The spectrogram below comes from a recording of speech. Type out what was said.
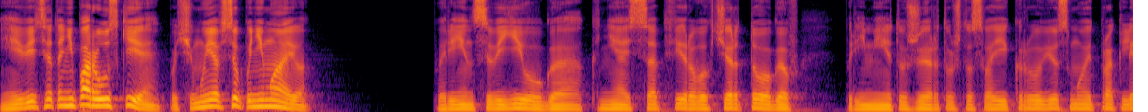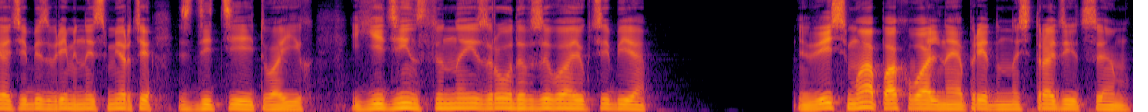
И ведь это не по-русски. Почему я все понимаю? Принц Вьюга, князь сапфировых чертогов, прими эту жертву, что своей кровью смоет проклятие безвременной смерти с детей твоих. Единственное из рода взываю к тебе. Весьма похвальная преданность традициям.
